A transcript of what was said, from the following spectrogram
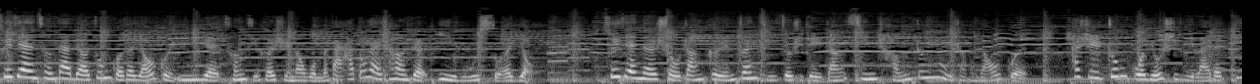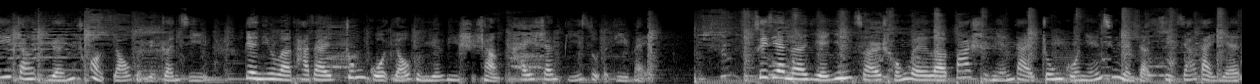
崔健曾代表中国的摇滚音乐，曾几何时呢，我们大家都在唱着一无所有。崔健的首张个人专辑就是这张《新长征路上的摇滚》。它是中国有史以来的第一张原创摇滚乐专辑，奠定了它在中国摇滚乐历史上开山鼻祖的地位。崔健呢，也因此而成为了八十年代中国年轻人的最佳代言，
